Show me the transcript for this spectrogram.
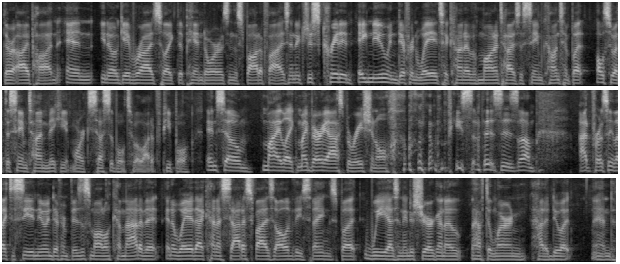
their iPod and you know gave rise to like the Pandoras and the Spotify's and it just created a new and different way to kind of monetize the same content but also at the same time making it more accessible to a lot of people. And so my like my very aspirational piece of this is um I'd personally like to see a new and different business model come out of it in a way that kind of satisfies all of these things. But we as an industry are going to have to learn how to do it. And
